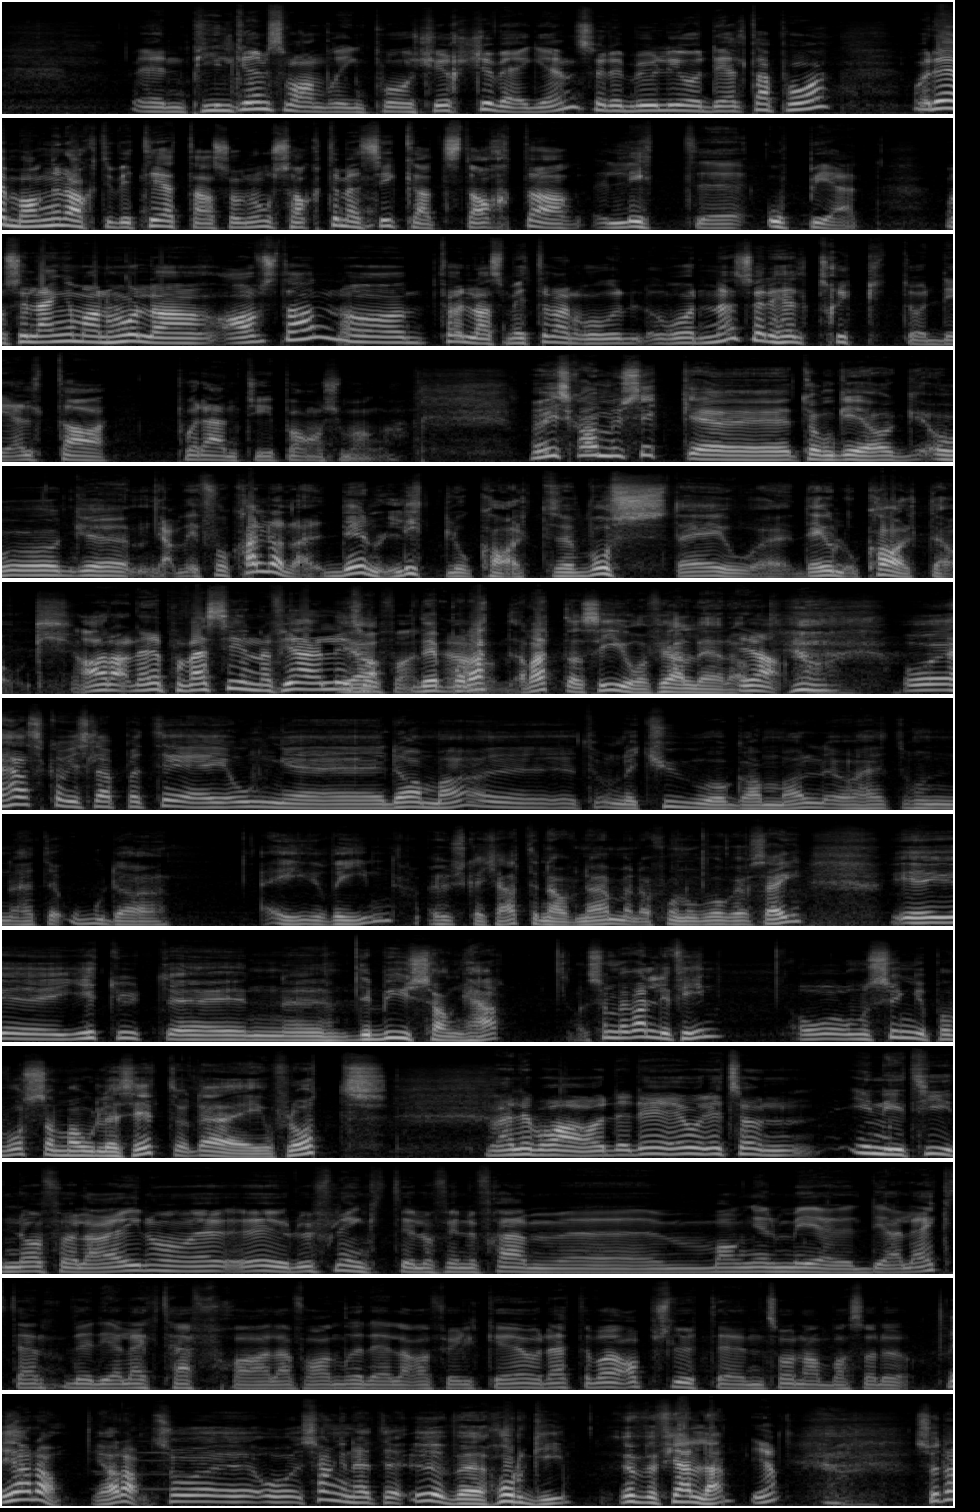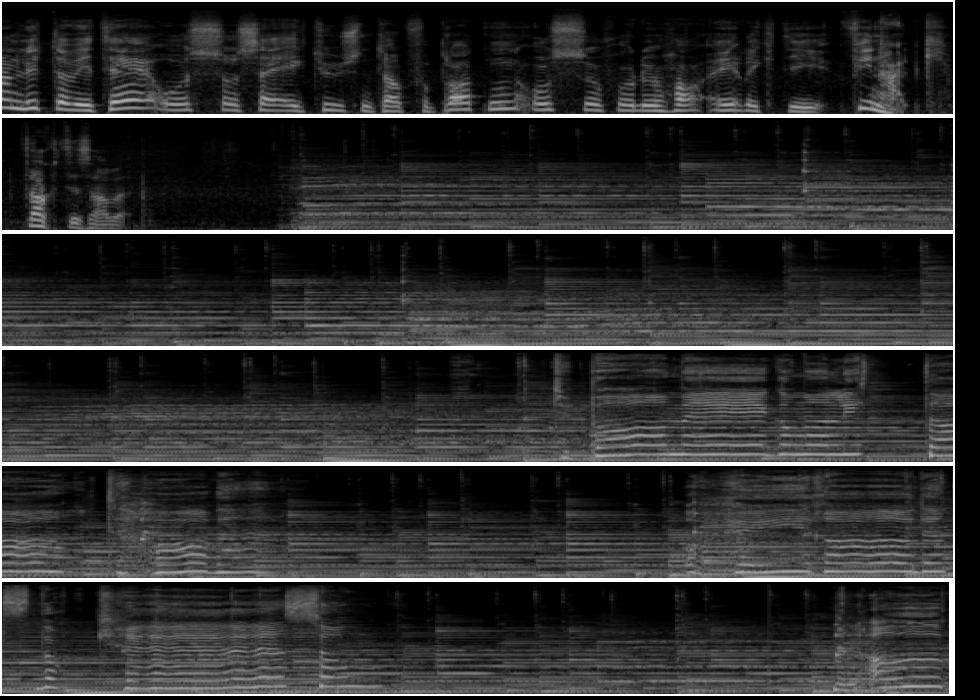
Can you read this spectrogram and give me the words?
en pilegrimsvandring på Kirkevegen, så det er mulig å delta på. Og det er mange aktiviteter som nå sakte, men sikkert starter litt eh, opp igjen. Og Så lenge man holder avstand og følger smittevernrådene, så er det helt trygt å delta på den type arrangementer. Men vi skal ha musikk, eh, Tom Georg. Og eh, ja, vi får kalle det det er jo litt lokalt. Voss det er jo, eh, det er jo lokalt, det òg. Ja da, det er på vestsiden av fjellet i ja, så fall. Det er på ja. rett, rette sida av fjellet. Da. Ja. Og her skal vi slippe til ei ung dame. Jeg tror hun er 20 år gammel. og Hun heter Oda Eirin, jeg husker ikke etternavnet, men det får hun våge seg, gitt ut en eh, debutsang her, som er veldig fin. Og hun synger på Vossamålet sitt, og det er jo flott. Veldig bra. og det, det, er jo litt sånn inn i tiden nå, føler jeg. Nå er, jo du flink til å finne frem eh, mange med dialekt, enten det er dialekt herfra eller fra andre deler av fylket. Og dette var absolutt en sånn ambassadør. Ja da. ja da. Så, eh, og sangen heter 'Over Horgi'. Over fjellet. Ja. Så den lytter vi til, og så sier jeg tusen takk for praten, og så får du ha ei riktig fin helg. Takk det samme. Du ba meg om å lytte til havet og høre dets vakre sang. Men alt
